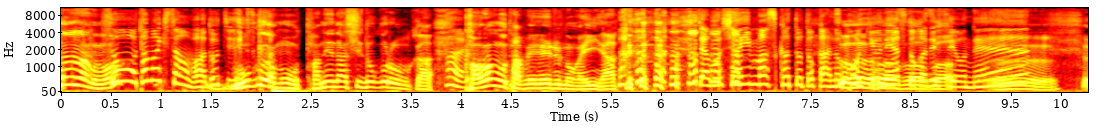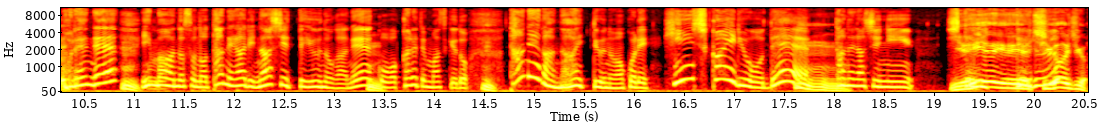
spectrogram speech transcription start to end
そうなの？そう玉木さんはどっち。僕はもう種なしどころか、はい皮も食べれるのがいいなって。じゃあもうシャインマスカットとかあの高級なやつとかですよね。うんこれね、今あのその種ありなしっていうのがね、うん。こう分かれてますけど、種がないっていうのはこれ品種改良で種なしにしいてやいやいやいや。違う違う。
